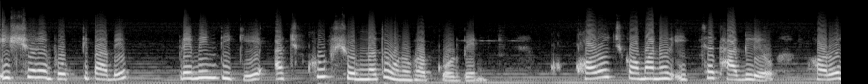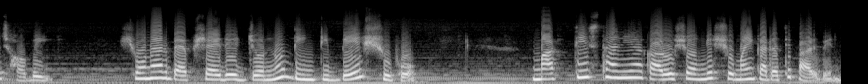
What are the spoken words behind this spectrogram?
ঈশ্বরে ভক্তি পাবে, প্রেমের দিকে আজ খুব শূন্যতা অনুভব করবেন। খরচ কমানোর ইচ্ছা থাকলেও খরচ হবেই। সোনার ব্যবসায়ীদের জন্য দিনটি বেশ শুভ। মাতৃস্থানীয় কারোর সঙ্গে সময় কাটাতে পারবেন।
